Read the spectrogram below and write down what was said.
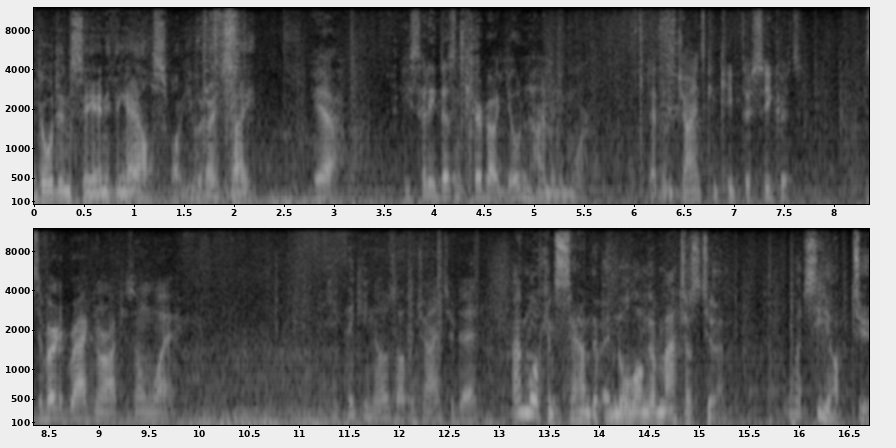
Did Odin say anything else while you were outside? Yeah. He said he doesn't care about Jotunheim anymore. That the giants can keep their secrets. He's averted Ragnarok his own way. You think he knows all the giants are dead? I'm more concerned that it no longer matters to him. What's he up to?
